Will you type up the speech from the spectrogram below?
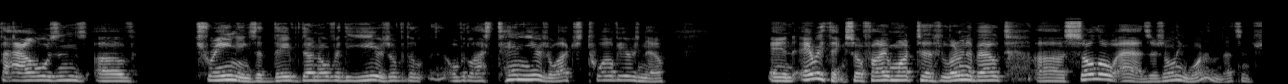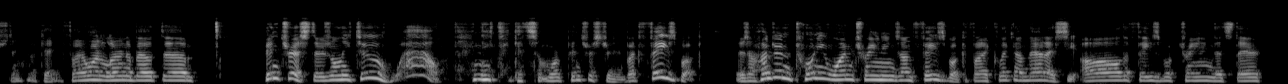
thousands of trainings that they've done over the years over the over the last 10 years or actually 12 years now and everything. So if I want to learn about uh solo ads there's only one of them. That's interesting. Okay. If I want to learn about um, Pinterest there's only two. Wow. I need to get some more Pinterest training. But Facebook there's 121 trainings on Facebook. If I click on that I see all the Facebook training that's there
